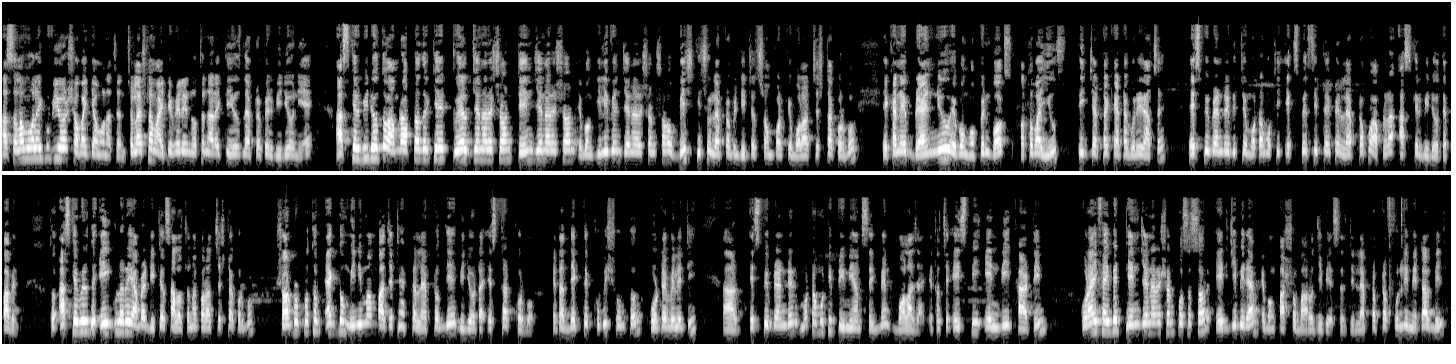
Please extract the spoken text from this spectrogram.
আসসালামু আলাইকুম ভিউয়ার সবাই কেমন আছেন? চলে আসলাম আইটি ভ্যালির নতুন আরেকটি ইউজ ল্যাপটপের ভিডিও নিয়ে। আজকের ভিডিও তো আমরা আপনাদেরকে টুয়েলভ জেনারেশন টেন জেনারেশন এবং ইলেভেন জেনারেশন সহ বেশ কিছু ল্যাপটপের ডিটেলস সম্পর্কে বলার চেষ্টা করব। এখানে ব্র্যান্ড নিউ এবং ওপেন বক্স অথবা ইউজ তিন চারটা ক্যাটাগরির আছে। এসপি ব্র্যান্ডের ভিতরে মোটামুটি এক্সপেন্সিভ টাইপের ল্যাপটপও আপনারা আজকের ভিডিওতে পাবেন। তো আজকের ভিডিওতে এইগুলোরই আমরা ডিটেলস আলোচনা করার চেষ্টা করব। সর্বপ্রথম একদম মিনিমাম বাজেটে একটা ল্যাপটপ দিয়ে ভিডিওটা স্টার্ট করব। এটা দেখতে খুবই সুন্দর পোর্টেবিলিটি আর এসপি ব্র্যান্ডের মোটামুটি প্রিমিয়াম সেগমেন্ট বলা যায়। এটা হচ্ছে HP Envy thirteen core i ফাইভের ten generation processor eight GB RAM এবং পাঁচশো বারো জিবি এসএসডি ল্যাপটপটা fully metal build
